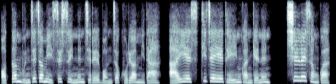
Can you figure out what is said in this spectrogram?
어떤 문제점이 있을 수 있는지를 먼저 고려합니다. ISTJ의 대인 관계는 신뢰성과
